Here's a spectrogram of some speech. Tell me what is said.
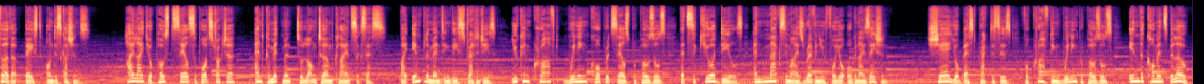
further based on discussions. Highlight your post-sales support structure and commitment to long-term client success. By implementing these strategies, you can craft winning corporate sales proposals that secure deals and maximize revenue for your organization. Share your best practices for crafting winning proposals in the comments below.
